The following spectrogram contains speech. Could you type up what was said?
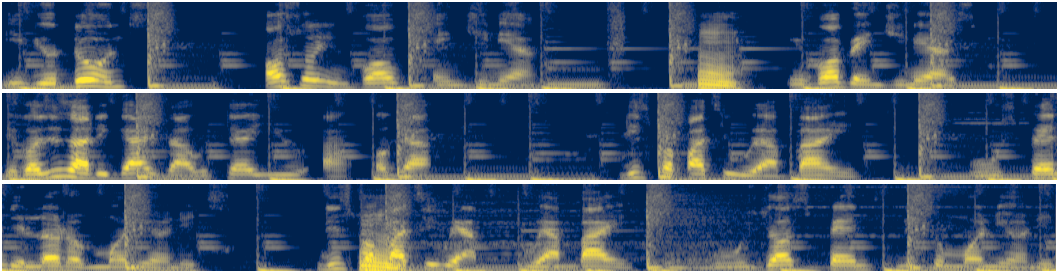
if you don't, also involve engineer, Hmm. involve engineers because these are the guys that will tell you, ah, Oga, this property we are buying, we will spend a lot of money on it. This Hmm. property we are we are buying, we will just spend little money on it.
